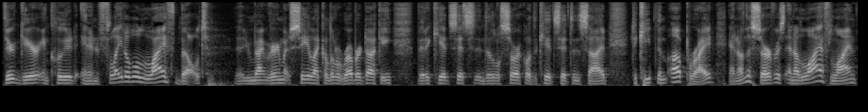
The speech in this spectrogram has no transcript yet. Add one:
Their gear included an inflatable life belt that you might very much see like a little rubber ducky that a kid sits in the little circle, the kid sits inside to keep them upright and on the surface, and a lifeline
